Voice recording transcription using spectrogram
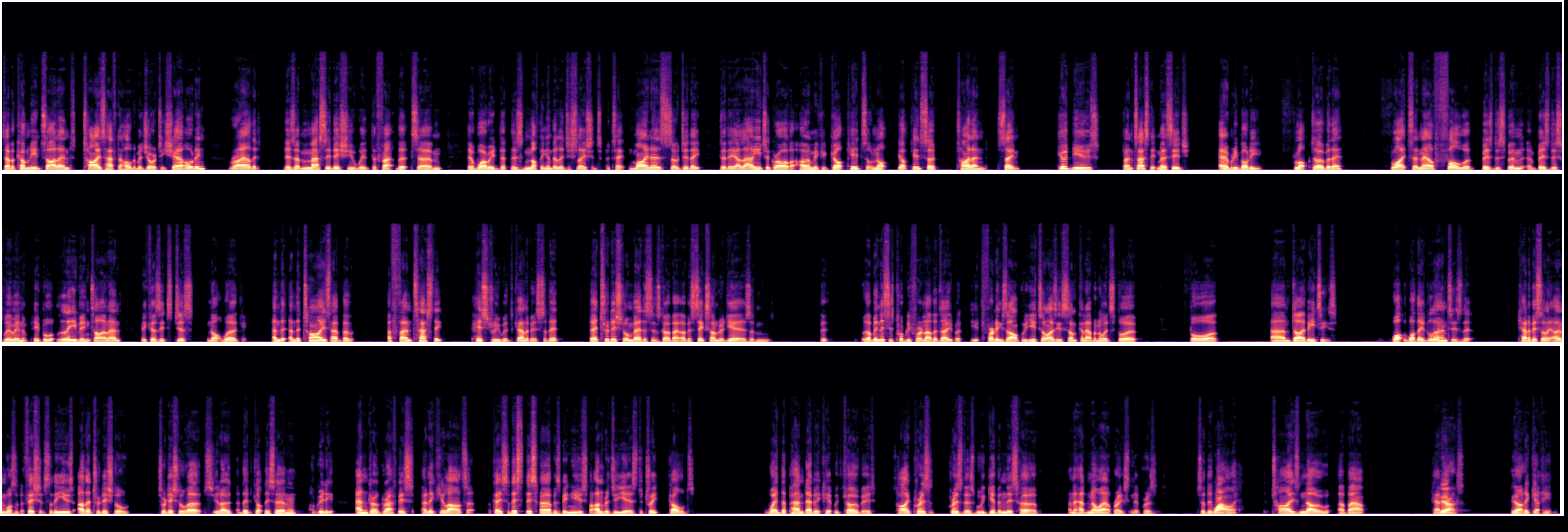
to have a company in Thailand, Thais have to hold a majority shareholding. Right now, there's a massive issue with the fact that um, they're worried that there's nothing in the legislation to protect minors. So do they do they allow you to grow up at home if you've got kids or not got kids? So Thailand, same. Good news fantastic message. Everybody flocked over there. Flights are now full of businessmen and businesswomen and people leaving Thailand because it's just not working. And the, and the Thais have a, a fantastic history with cannabis. So their their traditional medicines go back over 600 years. And I mean, this is probably for another day, but for an example, utilizing some cannabinoids for for um, diabetes, what what they've learned is that cannabis on its own wasn't efficient, so they use other traditional traditional herbs. You know, they've got this herb, mm-hmm. really Andrographis paniculata. Okay, so this this herb has been used for hundreds of years to treat colds. When the pandemic hit with COVID, Thai prison, prisoners were given this herb, and they had no outbreaks in their prisons. So the wow. Thai, Thais know about cannabis. Yeah. yeah. But again,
